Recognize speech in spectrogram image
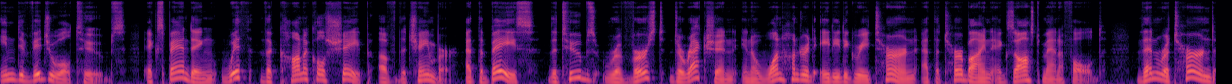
individual tubes, expanding with the conical shape of the chamber. At the base, the tubes reversed direction in a 180 degree turn at the turbine exhaust manifold, then returned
